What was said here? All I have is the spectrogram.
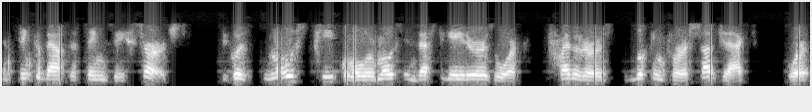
and think about the things they searched because most people or most investigators or predators looking for a subject or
